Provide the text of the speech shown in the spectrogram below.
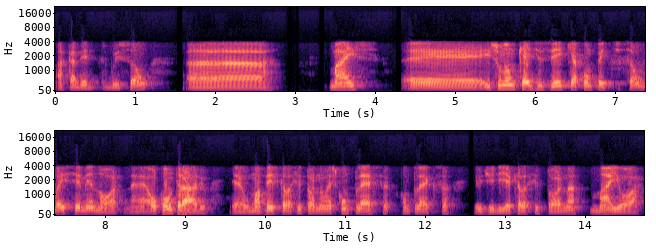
a cadeia de distribuição, uh, mas é, isso não quer dizer que a competição vai ser menor. Né? Ao contrário, é, uma vez que ela se torna mais complexa, complexa, eu diria que ela se torna maior.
